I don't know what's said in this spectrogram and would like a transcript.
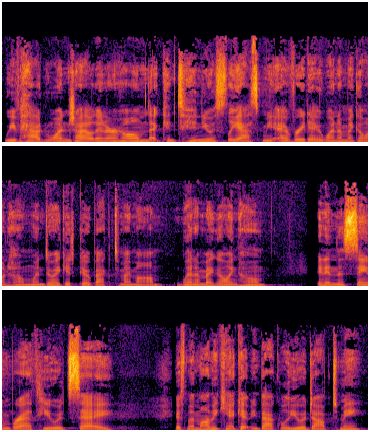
We've had one child in our home that continuously asked me every day, When am I going home? When do I get to go back to my mom? When am I going home? And in the same breath, he would say, If my mommy can't get me back, will you adopt me?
